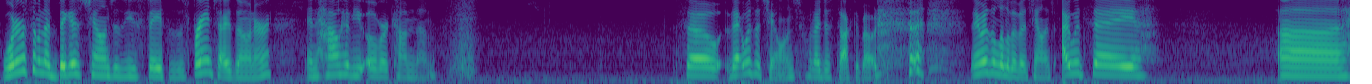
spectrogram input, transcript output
what are some of the biggest challenges you face as a franchise owner, and how have you overcome them? So that was a challenge, what I just talked about. there was a little bit of a challenge. I would say uh,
